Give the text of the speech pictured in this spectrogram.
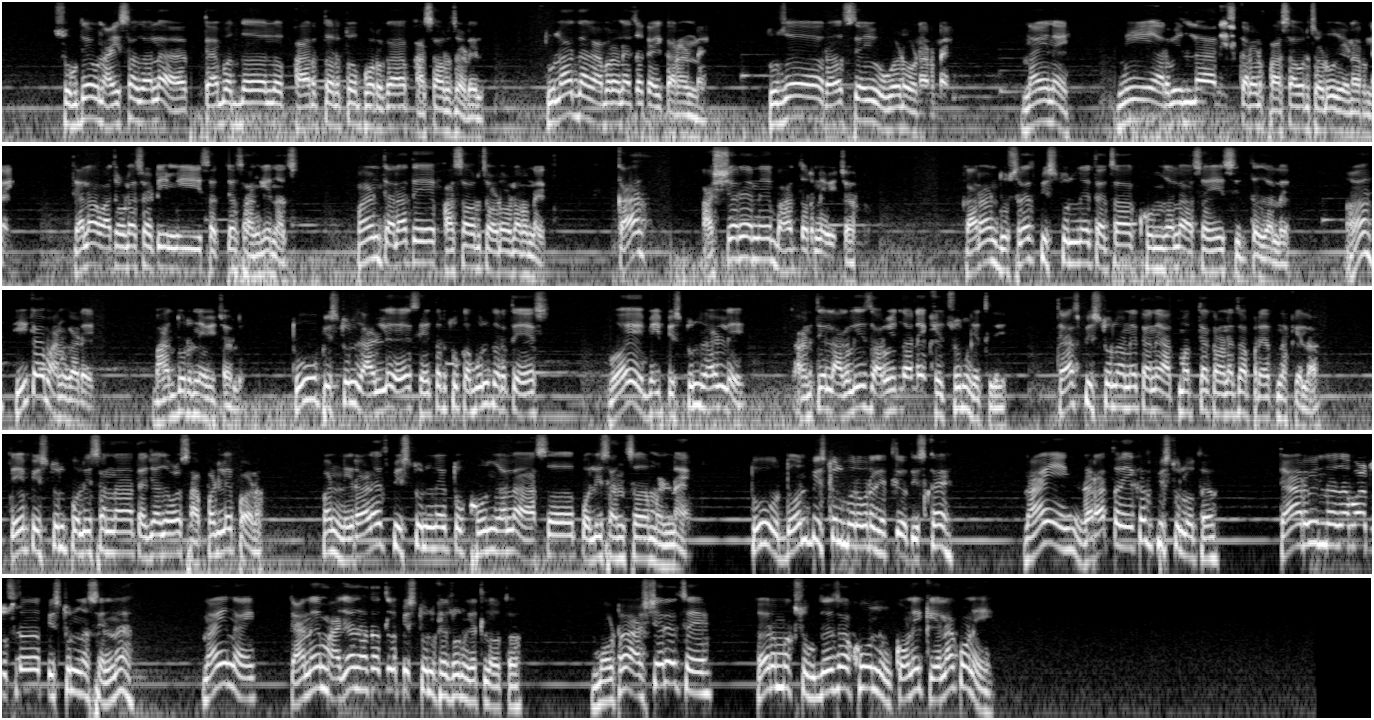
सुखदेव नाहीसा झाला त्याबद्दल फार तर तो पोरगा फासावर चढेल. तुला तर घाबरण्याचं काही कारण नाही. तुझं रहस्यही उघड होणार नाही. नाही नाही. मी अरविंदला निष्कारण फासावर चढू देणार नाही. त्याला वाचवण्यासाठी मी सत्य सांगेनच पण त्याला ते फासावर चढवणार नाहीत. का? आश्चर्याने बहादरने विचारलं कारण दुसऱ्याच पिस्तूलने त्याचा खून झाला असं हे सिद्ध झालंय. हा? ही काय भानगड आहे? बहादूरने विचारले. तू पिस्तूल झाडलेस हे तर तू कबूल करतेस. वय मी पिस्तूल झाडले आणि ते लागलीच अरविंदाने खेचून घेतले. त्याच पिस्तुलाने त्याने आत्महत्या करण्याचा प्रयत्न केला. ते पिस्तूल पोलिसांना त्याच्याजवळ सापडले पण पण निराळ्याच पिस्तूलने तो खून झाला असं पोलिसांचं म्हणणं आहे. तू दोन पिस्तूल बरोबर घेतली होतीस काय? नाही घरात तर एकच पिस्तूल होतं. त्या अरविंदाजवळ दुसरं पिस्तूल नसेल ना? नाही नाही. त्याने माझ्याच हातातलं पिस्तूल खेचून घेतलं होतं. मोठं आश्चर्यच आहे. तर मग सुखदेचा खून कोणी केला कोणी?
